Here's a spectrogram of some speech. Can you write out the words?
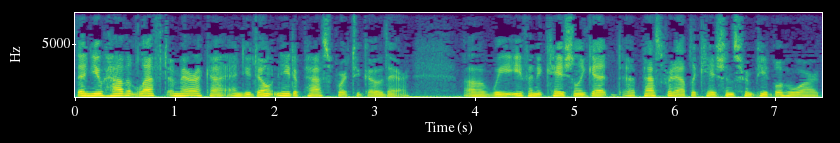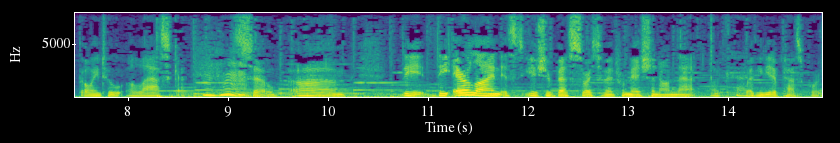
then you haven't left America and you don't need a passport to go there. Uh, we even occasionally get uh, passport applications from people who are going to Alaska. So um, the the airline is, is your best source of information on that, Okay. whether you need a passport.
